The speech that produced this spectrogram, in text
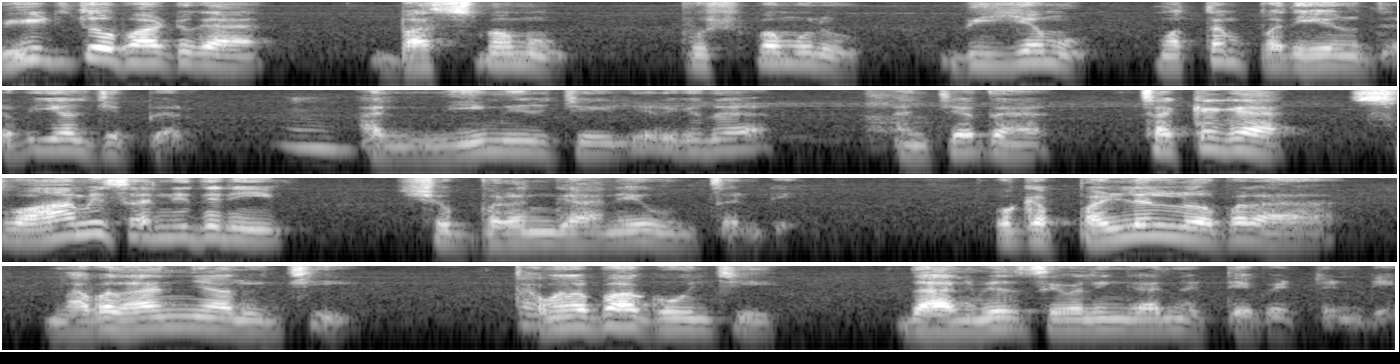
వీటితో పాటుగా భస్మము పుష్పములు బియ్యము మొత్తం పదిహేను ద్రవ్యాలు చెప్పారు. అన్నీ మీరు చేయలేరు కదా. అంచేత చక్కగా స్వామి సన్నిధిని శుభ్రంగానే ఉంచండి. ఒక పళ్ళెం లోపల నవధాన్యాలు ఉంచి తమలపాకు ఉంచి దాని మీద శివలింగాన్ని అట్టే పెట్టండి.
